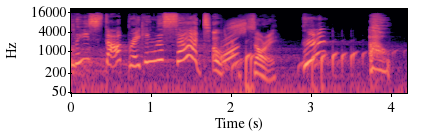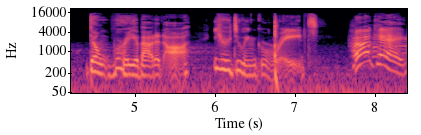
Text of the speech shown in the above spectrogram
Please stop breaking the set. Oh, sorry. Oh, don't worry about it, Ah. You're doing great. Okay,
